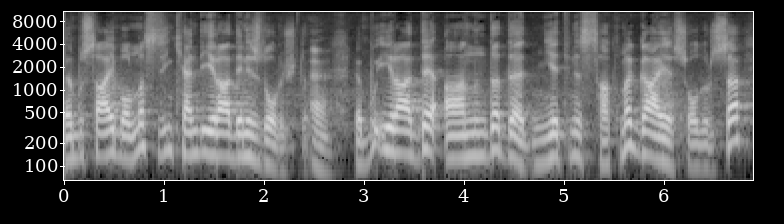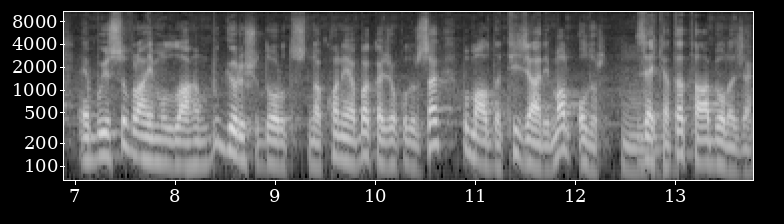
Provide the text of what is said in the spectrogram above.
Ve bu sahip olma sizin kendi iradenizle oluştu. Evet. Ve bu irade anında da niyetiniz satma gayesi olursa Ebu Yusuf Rahimullah'ın bu görüşü doğrultusunda konuya bakacak olursak bu malda ticari mal olur. Zekata tabi olacak.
